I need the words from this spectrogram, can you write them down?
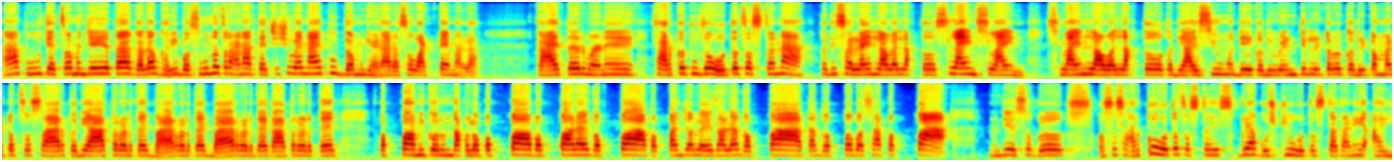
हां तू त्याचं म्हणजे आता गला घरी बसवूनच राहणार. त्याच्याशिवाय नाही तू दम घेणार असं वाटतंय मला. काय तर म्हणे सारखं तुझं होतच असतं ना. कधी सलाईन लावायला लागतं स्लाईन स्लाईन स्लाईन लावायला लागतं कधी आय सी यूमध्ये कधी व्हेंटिलेटर कधी टोमॅटोचं सार कधी आत रडतायत बाहेर रडतायत बाहेर रडतायत आत रडतायत. पप्पा आम्ही करून दाखवलं पप्पा पप्पा रे गप्पा पप्पांच्या लय झाल्या गप्पा. आता गप्प बसा पप्पा. म्हणजे सगळं असं सारखं होतच असतं हे सगळ्या गोष्टी होत असतात आणि आई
